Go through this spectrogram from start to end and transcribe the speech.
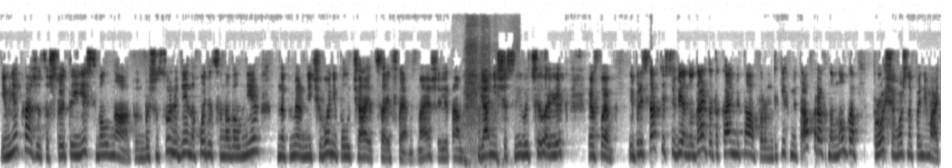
И мне кажется, что это и есть волна. То большинство людей находится на волне, например, ничего не получается FM, знаешь, или там я несчастливый человек FM. И представьте себе, ну да, это такая метафора, но таких метафорах намного проще можно понимать.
